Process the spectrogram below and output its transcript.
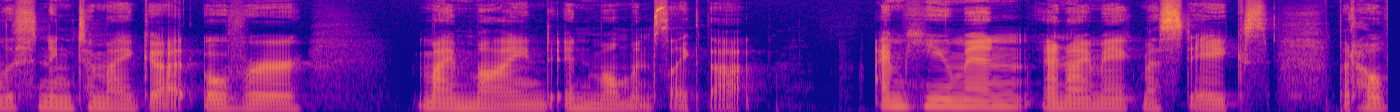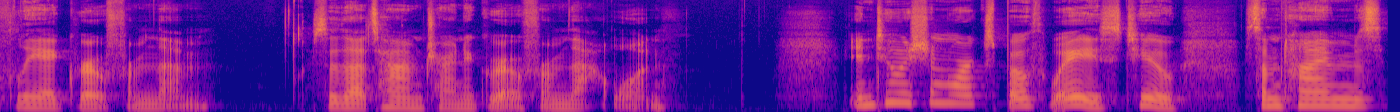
listening to my gut over my mind in moments like that. I'm human and I make mistakes, but hopefully I grow from them. So that's how I'm trying to grow from that one. Intuition works both ways too. Sometimes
